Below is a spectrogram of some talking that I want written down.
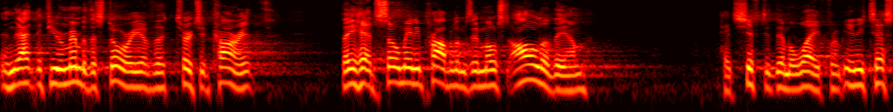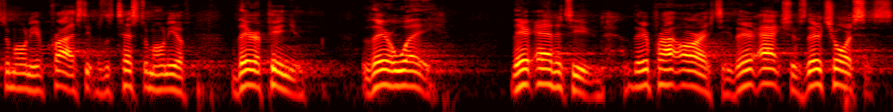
And that, if you remember the story of the church at Corinth, they had so many problems, and most all of them had shifted them away from any testimony of Christ. It was a testimony of their opinion, their way, their attitude, their priority, their actions, their choices.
